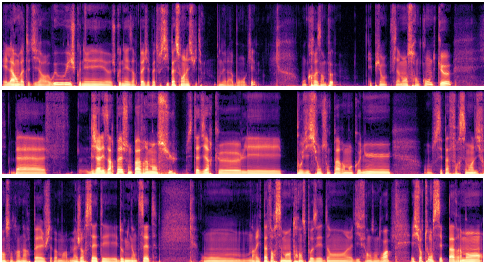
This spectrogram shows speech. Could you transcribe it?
Et là, on va te dire oui, oui, oui, je connais, euh, je connais les arpèges, n'y a pas de souci, passons à la suite. On est là, bon, ok. On creuse un peu. Et puis finalement, on se rend compte que bah, déjà les arpèges sont pas vraiment sus. C'est-à-dire que les positions sont pas vraiment connues on sait pas forcément la différence entre un arpège, je sais pas moi, majeur 7 et, dominante 7. On n'arrive pas forcément à transposer dans euh, différents endroits. Et surtout, on sait pas vraiment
